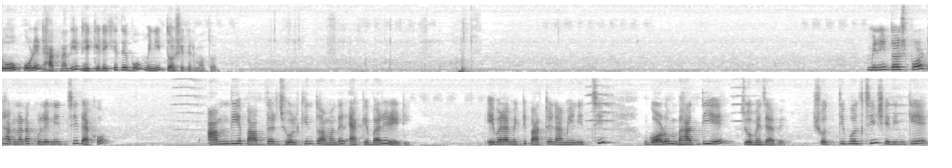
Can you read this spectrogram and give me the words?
লো করে ঢাকনা দিয়ে ঢেকে রেখে দেব মিনিট দশেকের মতন। মিনিট দশ পর ঢাকনাটা খুলে নিচ্ছি, দেখো। আম দিয়ে পাবদার ঝোল কিন্তু আমাদের একেবারে রেডি এবার আমি একটি পাত্রে নামিয়ে নিচ্ছি। গরম ভাত দিয়ে জমে যাবে। সত্যি বলছি, সেদিনকে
